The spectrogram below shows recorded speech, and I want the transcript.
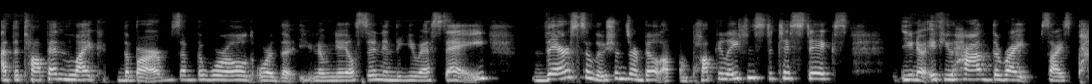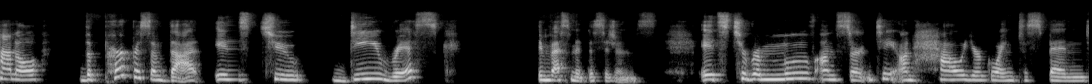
at the top end, like the Barbs of the world or the, you know, Nielsen in the USA, their solutions are built on population statistics. You know, if you have the right size panel, the purpose of that is to de risk investment decisions. It's to remove uncertainty on how you're going to spend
